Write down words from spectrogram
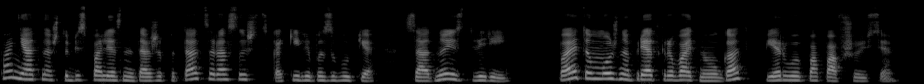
Понятно, что бесполезно даже пытаться расслышать какие-либо звуки с одной из дверей, поэтому можно приоткрывать наугад первую попавшуюся.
